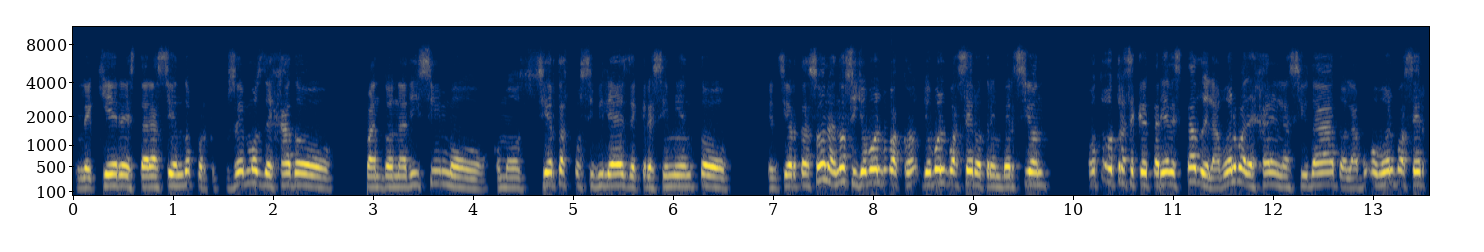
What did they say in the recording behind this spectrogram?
requiere estar haciendo porque pues hemos dejado abandonadísimo como ciertas posibilidades de crecimiento en ciertas zonas, ¿no? Si yo vuelvo a, yo vuelvo a hacer otra inversión, otra Secretaría de Estado y la vuelvo a dejar en la ciudad o, la, o vuelvo a hacer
